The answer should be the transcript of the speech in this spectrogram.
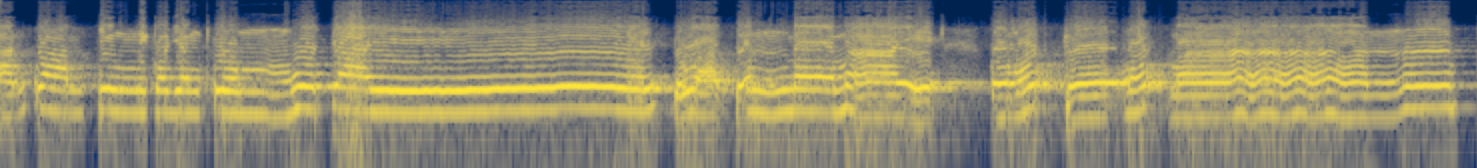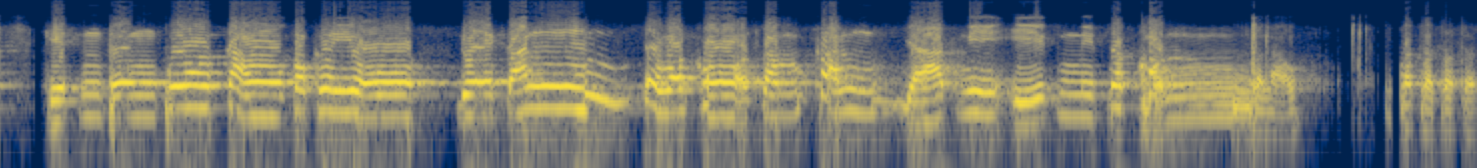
านความจริงนี่ก็ยังกลุ่มหัวใจ ตัวเป็นแม่ไม้ก็มดโฉกมดมานคิดถึงพวกเก่าก็เคยอยู่ด้วยกัน แต่ว่าขอสำคัญ อยากมีอีกนิดสักคนเราปัดปัดปัดปัด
